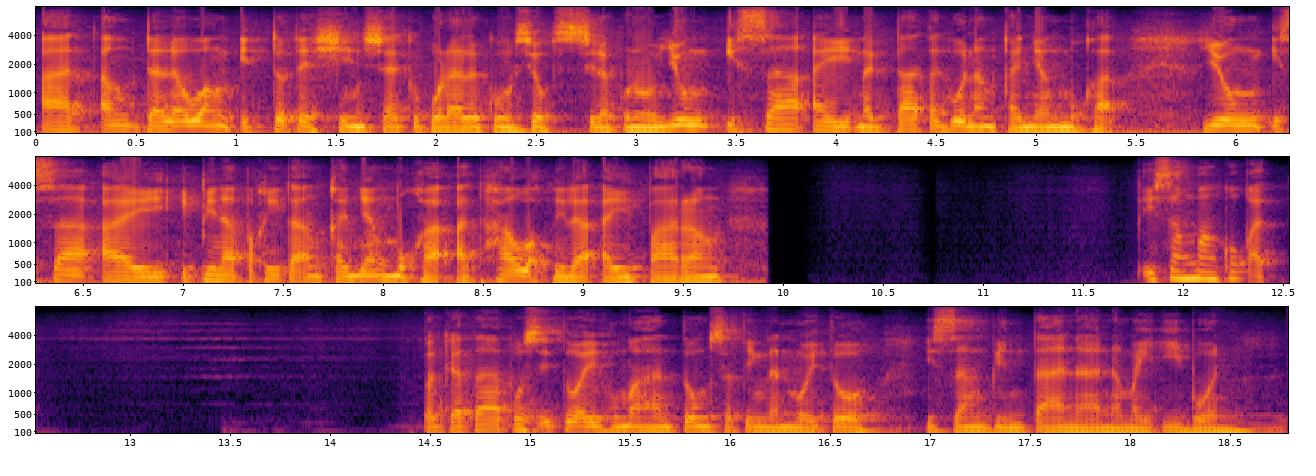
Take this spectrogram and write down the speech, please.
At ang dalawang ito teshinsya ko pulala kung siya sila puno. Yung isa ay nagtatago ng kanyang muka. Yung isa ay ipinapakita ang kanyang muka at hawak nila ay parang isang mangkok at Pagkatapos ito ay humahantong sa tingnan mo ito, isang bintana na may ibon.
